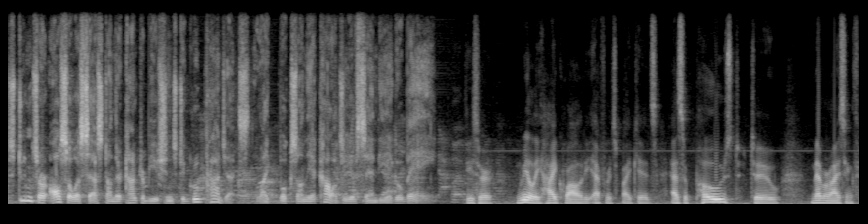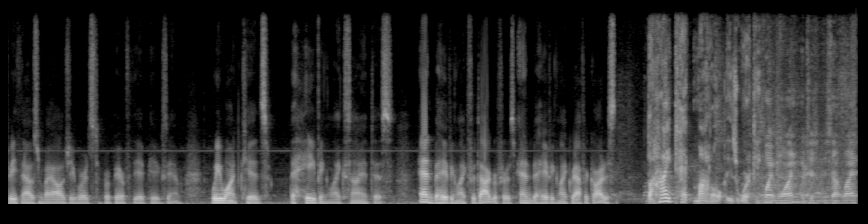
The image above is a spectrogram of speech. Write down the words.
Students are also assessed on their contributions to group projects like books on the ecology of San Diego Bay. These are really high quality efforts by kids as opposed to memorizing 3,000 biology words to prepare for the AP exam. We want kids behaving like scientists and behaving like photographers and behaving like graphic artists. The high-tech model is working. Point one, which is, is that line?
